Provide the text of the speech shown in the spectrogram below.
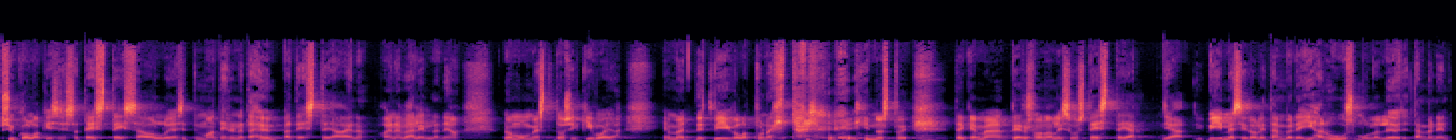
psykologisissa testeissä ollut ja sitten mä oon tehnyt näitä hömppätestejä aina, aina välillä. Ne on, ne on mun mielestä tosi kivoja. Ja mä nyt viikonloppunakin innostuin tekemään persoonallisuustestejä ja viimeisin oli tämmöinen ihan uusi mulle löytyi tämmöinen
